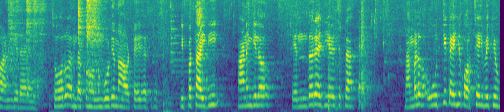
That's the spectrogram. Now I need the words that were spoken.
വേണമെങ്കിൽ ഇടാലേ ചോറ് എന്തൊക്കെയാണ് ഒന്നും കൂടി ഒന്ന് ആവട്ടെ വിചാരിച്ചിട്ട്. ഇപ്പോഴത്തെ അരി ആണെങ്കിലോ? എന്തൊരു അരിയാ വെച്ചിട്ടാ? നമ്മൾ ഊറ്റി കഴിഞ്ഞ് കുറച്ച് കഴിയുമ്പോഴേക്കും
